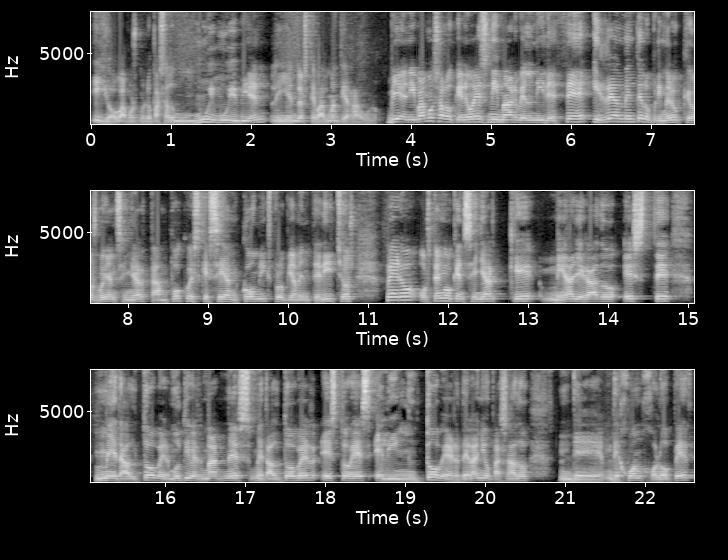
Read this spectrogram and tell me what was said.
y yo, vamos, me lo he pasado muy, muy bien leyendo este Batman Tierra 1. Bien, y vamos a lo que no es ni Marvel ni DC y realmente lo primero que os voy a enseñar tampoco es que sean cómics propiamente dichos, pero os tengo que enseñar que me ha llegado este Metaltober Multiverse Madness Metaltober, esto es el Inktober del año pasado de, Juanjo López,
